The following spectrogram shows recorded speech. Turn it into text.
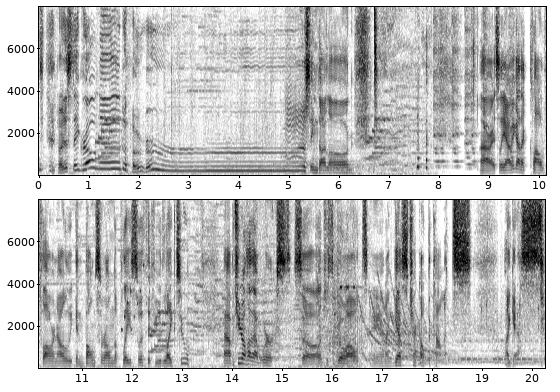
Try to stay grounded! Same dialogue. Alright, so yeah, we got a cloud flower now that we can bounce around the place with if you'd like to. Uh, but you know how that works, so let's just go out and I guess check out the comets. I guess.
